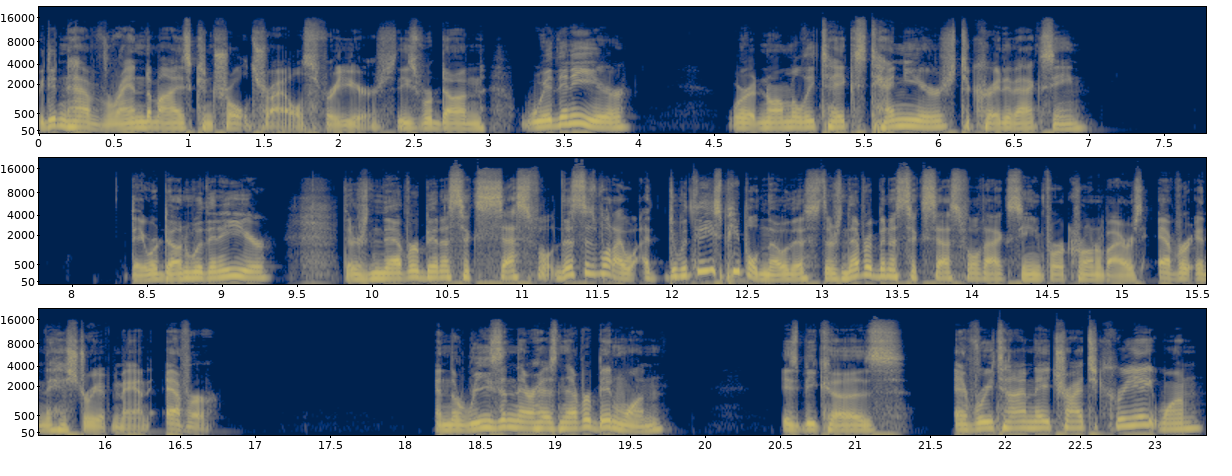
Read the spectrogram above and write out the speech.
We didn't have randomized control trials for years. These were done within a year, where it normally takes 10 years to create a vaccine. They were done within a year. There's never been a successful. This is what I do. These people know this. There's never been a successful vaccine for a coronavirus ever in the history of man, ever. And the reason there has never been one is because every time they tried to create one,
